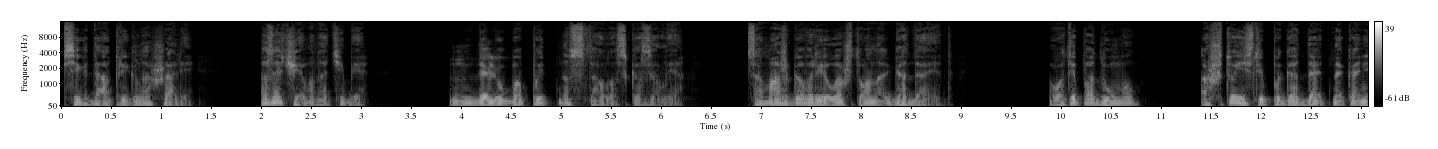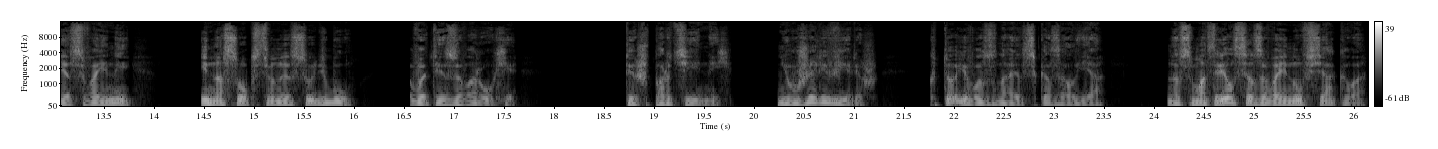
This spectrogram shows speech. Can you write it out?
Всегда приглашали. А зачем она тебе? Да любопытно стало, сказал я. Сама ж говорила, что она гадает. Вот и подумал. А что, если погадать на конец войны и на собственную судьбу в этой заварухе? Ты ж партийный. Неужели веришь? Кто его знает, сказал я. Насмотрелся за войну всякого.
